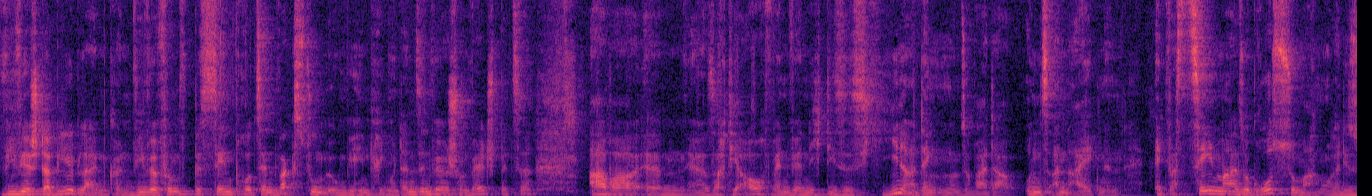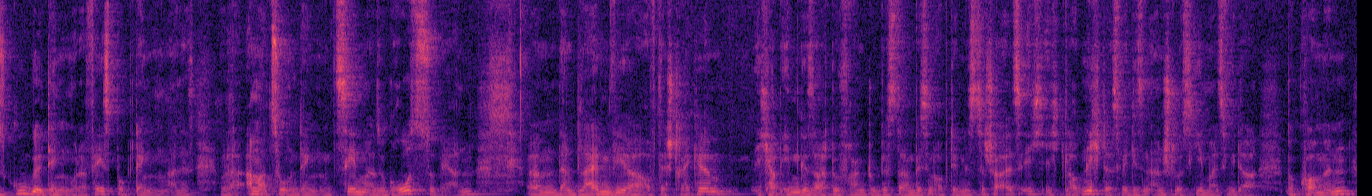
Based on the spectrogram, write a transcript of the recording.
wie wir stabil bleiben können, wie wir 5 bis 10 Prozent Wachstum irgendwie hinkriegen und dann sind wir ja schon Weltspitze. Aber ähm, er sagt hier auch, wenn wir nicht dieses China-Denken und so weiter uns aneignen, etwas zehnmal so groß zu machen oder dieses Google-Denken oder Facebook-Denken alles oder Amazon-Denken zehnmal so groß zu werden, ähm, dann bleiben wir auf der Strecke. Ich habe ihm gesagt, du Frank, du bist da ein bisschen optimistischer als ich. Ich glaube nicht, dass wir diesen Anschluss jemals wieder bekommen.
